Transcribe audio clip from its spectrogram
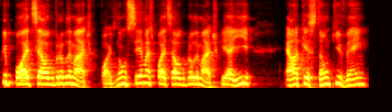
Porque pode ser algo problemático. Pode não ser, mas pode ser algo problemático. E aí é uma questão que vem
